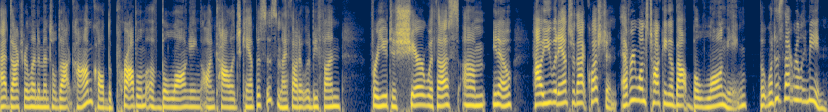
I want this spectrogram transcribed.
at drlindamintle.com called The Problem of Belonging on College Campuses. And I thought it would be fun for you to share with us, um, you know, how you would answer that question. Everyone's talking about belonging, but what does that really mean?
